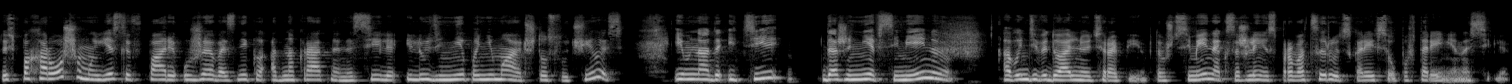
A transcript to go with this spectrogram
То есть по-хорошему, если в паре уже возникло однократное насилие, и люди не понимают, что случилось, им надо идти даже не в семейную а в индивидуальную терапию, потому что семейная, к сожалению, спровоцирует, скорее всего, повторение насилия.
